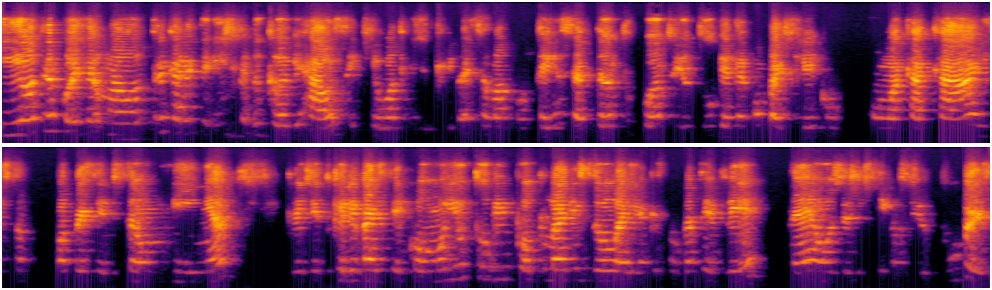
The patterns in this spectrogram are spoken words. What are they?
E outra coisa, uma outra característica do Clubhouse, que eu acredito que vai ser uma potência, tanto quanto o YouTube, até compartilhei com, com a Kaká, isso é uma percepção minha. Acredito que ele vai ser como o YouTube popularizou aí a questão da TV, né? Hoje a gente tem os youtubers,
